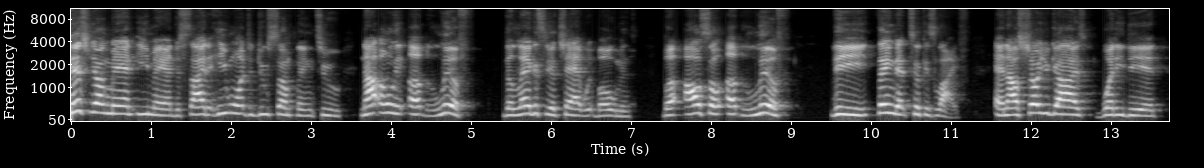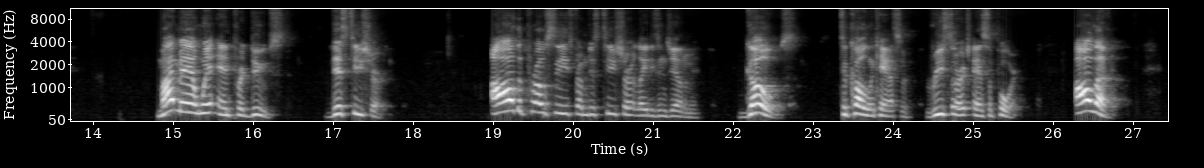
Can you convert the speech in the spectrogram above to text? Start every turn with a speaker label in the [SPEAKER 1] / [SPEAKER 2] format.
[SPEAKER 1] this young man, E Man, decided he wanted to do something to not only uplift the legacy of Chadwick Boseman, but also uplift the thing that took his life. And I'll show you guys what he did. My man went and produced this t shirt. All the proceeds from this t shirt, ladies and gentlemen, goes to colon cancer research and support. All of it.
